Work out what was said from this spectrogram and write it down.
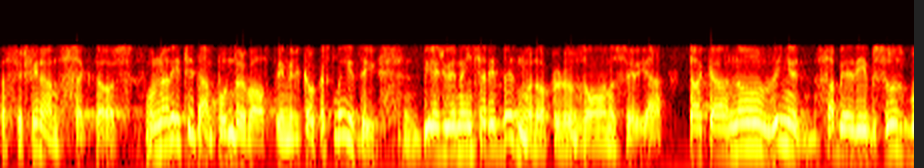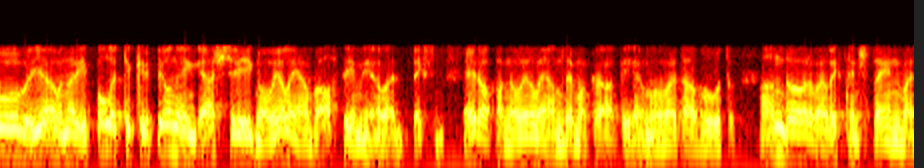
tas ir finanses sektors. Un arī citām puntuļu valstīm ir kaut kas līdzīgs. Bieži vien viņas arī beznodokļu zonas ir. Ja. Tā kā nu, viņu sabiedrības uzbūve ja, un arī politika ir pilnīgi atšķirīga no lielajām valstīm, ja, vai teiksim, Eiropā no lielajām demokrātijām. Vai tā būtu Andora vai Liechtensteina vai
